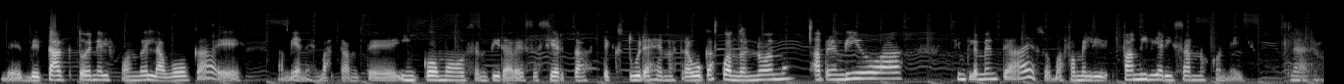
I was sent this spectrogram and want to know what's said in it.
de, tacto en el fondo, en la boca, eh, también es bastante incómodo sentir a veces ciertas texturas en nuestra boca cuando no hemos aprendido a simplemente a eso, a familiarizarnos con ello. Claro,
